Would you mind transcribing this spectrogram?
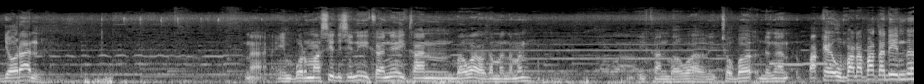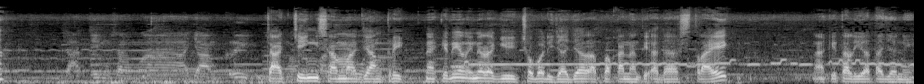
joran. Nah, informasi di sini ikannya ikan bawal, teman-teman ikan bawal nih coba dengan pakai umpan apa tadi Indah? Cacing sama jangkrik. Cacing sama jangkrik. Nah kini ini lagi coba dijajal apakah nanti ada strike. Nah kita lihat aja nih.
